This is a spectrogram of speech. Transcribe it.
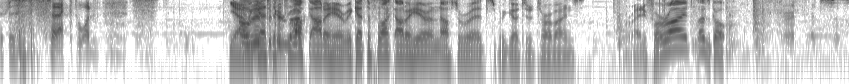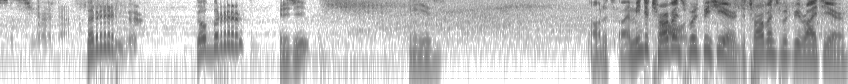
It's just a select one. Yeah, Oh, we, we get the flock out of here. We get the flock out of here, and afterwards we go to the turbines. Ready for a ride? Let's go. Alright, it's, it's, it's here right now. Brrr. Go brrr. Is he? He is. Oh, that's. I mean, the turbines would be here. The turbines would be right here.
